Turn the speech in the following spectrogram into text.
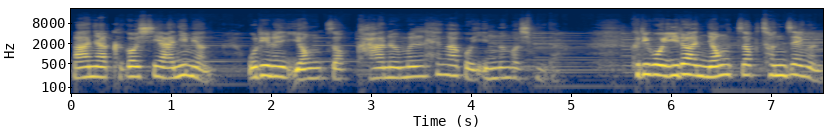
만약 그것이 아니면 우리는 영적 간음을 행하고 있는 것입니다. 그리고 이러한 영적 전쟁은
